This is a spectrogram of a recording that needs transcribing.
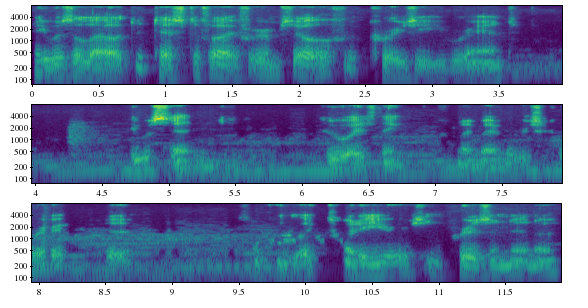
He was allowed to testify for himself, a crazy rant. He was sentenced to, I think, my memory is correct, something like 20 years in prison in a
